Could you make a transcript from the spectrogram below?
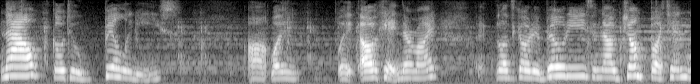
now go to abilities. Uh, wait, wait. Okay, never mind. Let's go to abilities and now jump button.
